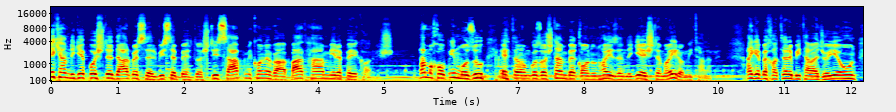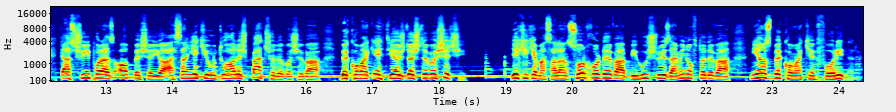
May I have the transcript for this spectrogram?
یکم دیگه پشت درب سرویس بهداشتی ثبت می‌کنه و بعد هم میره پی کارش. اما خب این موضوع احترام گذاشتن به قانونهای زندگی اجتماعی رو میطلبه اگه به خاطر بیتوجهی اون دستشویی پر از آب بشه یا اصلا یکی اون تو حالش بد شده باشه و به کمک احتیاج داشته باشه چی؟ یکی که مثلا سر خورده و بیهوش روی زمین افتاده و نیاز به کمک فوری داره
